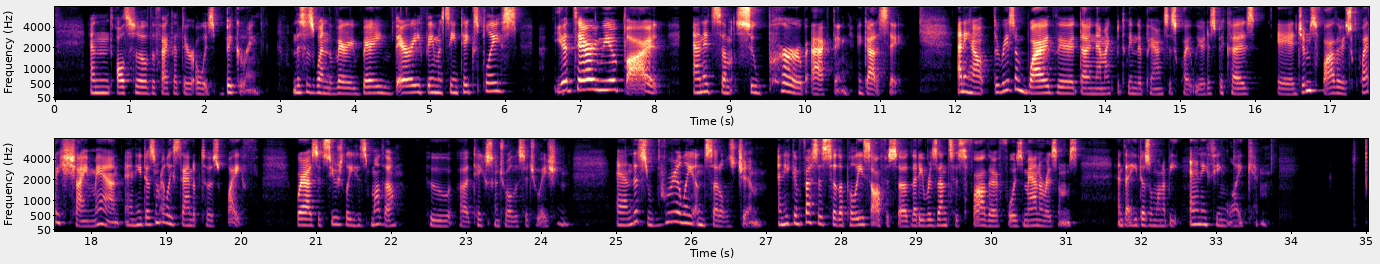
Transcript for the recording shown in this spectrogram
and also the fact that they're always bickering. And this is when the very, very, very famous scene takes place. You're tearing me apart! And it's some superb acting, I gotta say. Anyhow, the reason why the dynamic between the parents is quite weird is because uh, Jim's father is quite a shy man and he doesn't really stand up to his wife, whereas it's usually his mother who uh, takes control of the situation. And this really unsettles Jim, and he confesses to the police officer that he resents his father for his mannerisms and that he doesn't want to be anything like him.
